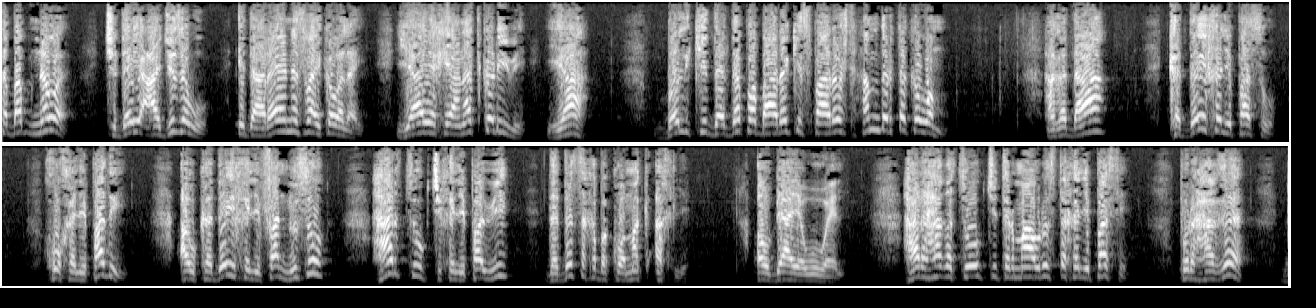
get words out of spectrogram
سبب نه وه چې دی عاجز وو، اداره یې نسوای کولای، یا یې خیانت کړی وي، یا. بلکې د ده په باره کې سپارښت هم درته کوم، هغه دا، که دی خلیفه سو، خو خلیفه دی، او که دی خلیفه نسو، هر څوک چې خلیفه وي، د ده څخه به کومک اخلي. او بیا یې وویل، هر هغه څوک چې تر ما وروسته خلیفه شي، پر هغه د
